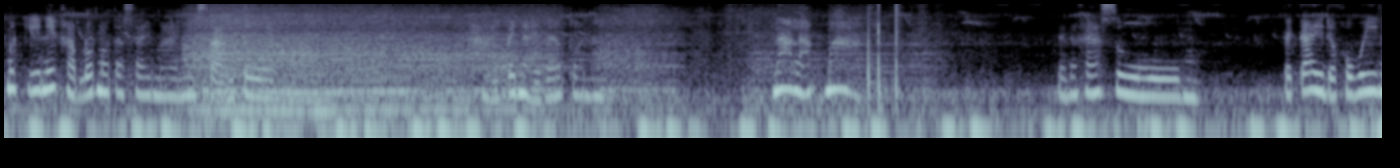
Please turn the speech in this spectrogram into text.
เมื่อกี้นี้ขับรถมอเตอร์ไซค์มามีสามตัว หายไปไหนแล้วตัวนี้ น่ารักมาก เดี๋ยวนะคะ ซูม ไปใกล้เดี๋ยวเขาวิ่ง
